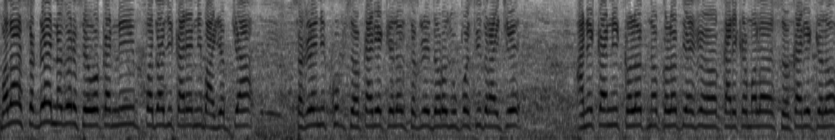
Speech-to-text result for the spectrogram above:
मला सगळ्या नगरसेवकांनी पदाधिकाऱ्यांनी भाजपच्या सगळ्यांनी खूप सहकार्य केलं सगळे दररोज उपस्थित राहायचे. अनेकांनी कळत न कळत या श- कार्यक्रमाला सहकार्य केलं.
